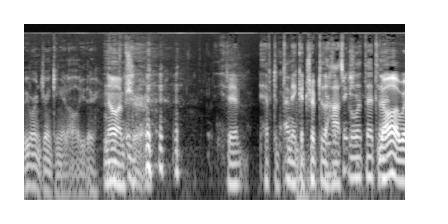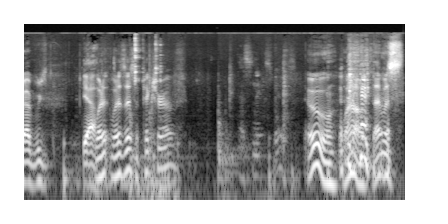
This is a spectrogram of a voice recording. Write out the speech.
we weren't drinking at all either. No, I'm sure. You'd have, have to, to make a trip to the hospital at that time. No, we, uh, we yeah. What, what is this? A picture of? That's Nick's face. Ooh, wow, that was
